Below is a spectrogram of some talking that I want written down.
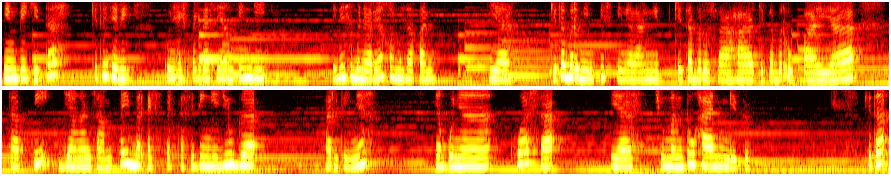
mimpi kita kita jadi punya ekspektasi yang tinggi. Jadi sebenarnya kalau misalkan ya kita bermimpi setinggi langit kita berusaha kita berupaya tapi jangan sampai berekspektasi tinggi juga. Artinya yang punya kuasa ya cuman Tuhan gitu. Kita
